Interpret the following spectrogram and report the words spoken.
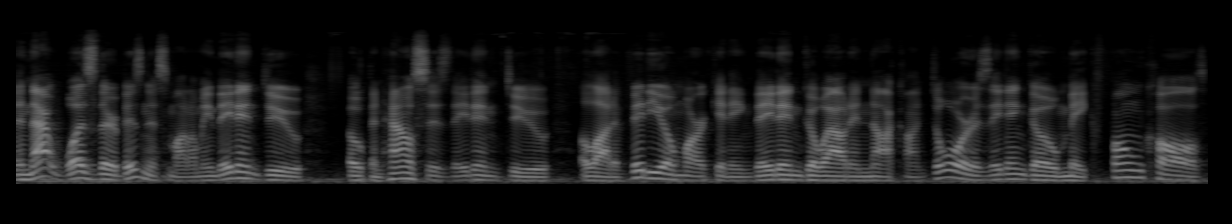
And that was their business model. I mean, they didn't do open houses, they didn't do a lot of video marketing, they didn't go out and knock on doors, they didn't go make phone calls.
